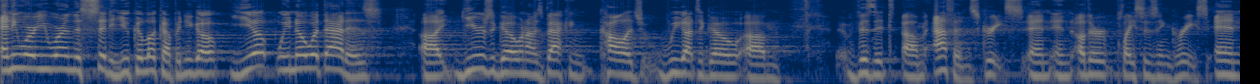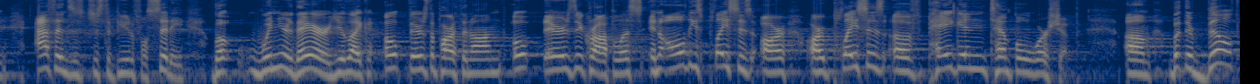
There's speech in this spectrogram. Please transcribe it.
Anywhere you were in this city, you could look up and you go, yep, we know what that is. Uh, years ago, when I was back in college, we got to go um, visit um, Athens, Greece, and, and other places in Greece. And Athens is just a beautiful city. But when you're there, you're like, oh, there's the Parthenon. Oh, there's the Acropolis. And all these places are, are places of pagan temple worship. Um, but they're built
